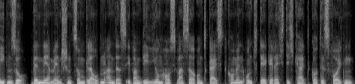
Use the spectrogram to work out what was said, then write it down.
Ebenso, wenn mehr Menschen zum Glauben an das Evangelium aus Wasser und Geist kommen und der Gerechtigkeit Gottes folgen,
